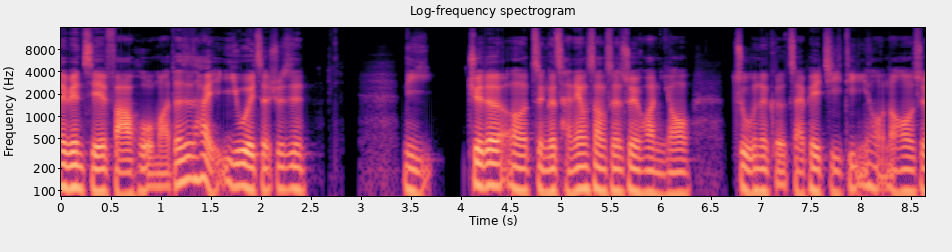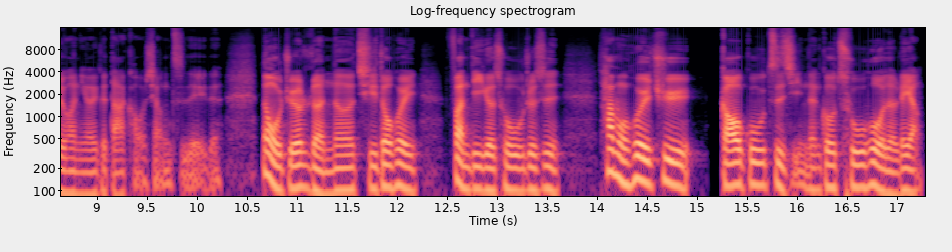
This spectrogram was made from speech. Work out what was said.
那边直接发货嘛。但是它也意味着就是你觉得呃整个产量上升，所以话你要租那个宅配基地哦，然后所以话你要一个大烤箱之类的。那我觉得人呢，其实都会犯第一个错误，就是他们会去高估自己能够出货的量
